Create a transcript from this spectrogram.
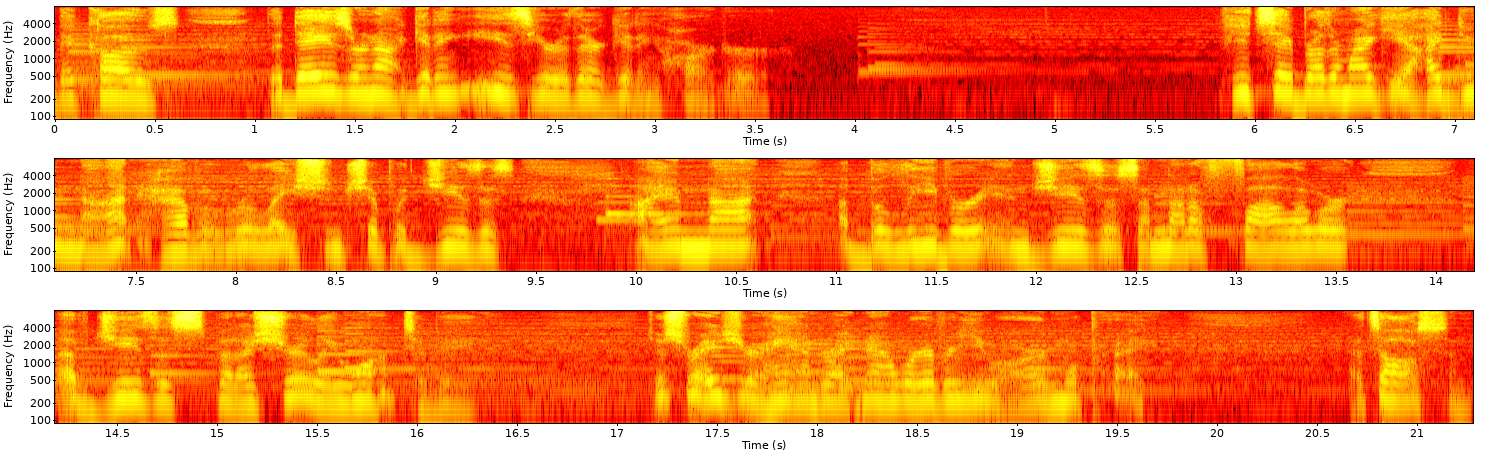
because the days are not getting easier, they're getting harder. If you'd say, Brother Mikey, I do not have a relationship with Jesus, I am not a believer in Jesus, I'm not a follower of Jesus, but I surely want to be. Just raise your hand right now, wherever you are, and we'll pray. That's awesome.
